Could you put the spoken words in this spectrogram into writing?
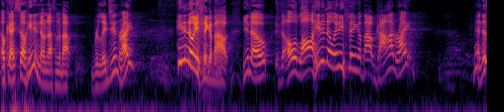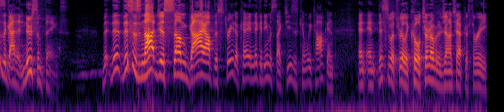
Okay, so he didn't know nothing about religion, right? He didn't know anything about, you know, the old law. He didn't know anything about God, right? Man, this is a guy that knew some things. This is not just some guy off the street, okay? And Nicodemus like, Jesus, can we talk? And, and, and this is what's really cool. Turn over to John chapter 3.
